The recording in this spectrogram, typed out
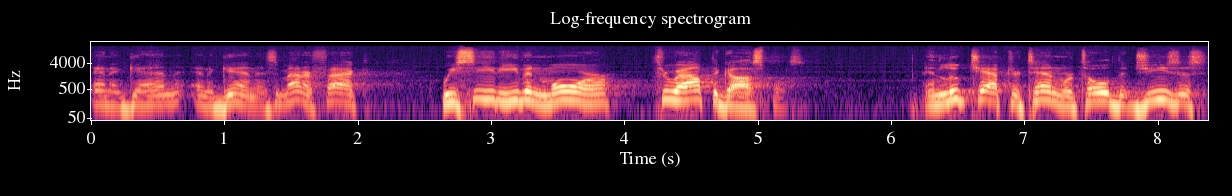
and again and again. As a matter of fact, we see it even more throughout the Gospels. In Luke chapter 10, we're told that Jesus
